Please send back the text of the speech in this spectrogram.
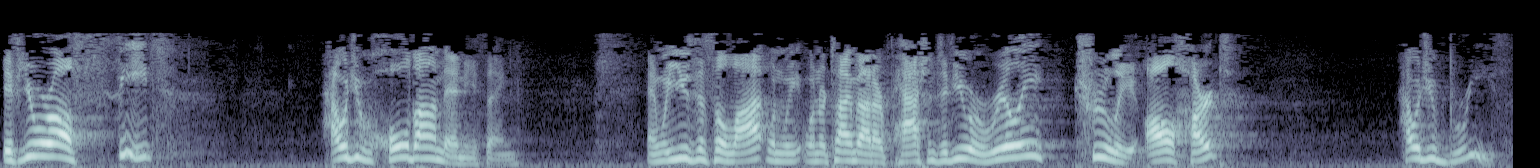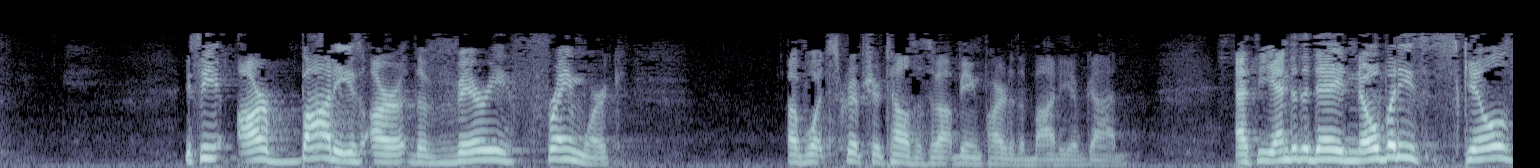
If you were all feet, how would you hold on to anything? And we use this a lot when, we, when we're talking about our passions. If you were really, truly all heart, how would you breathe? You see, our bodies are the very framework of what Scripture tells us about being part of the body of God. At the end of the day, nobody's skills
